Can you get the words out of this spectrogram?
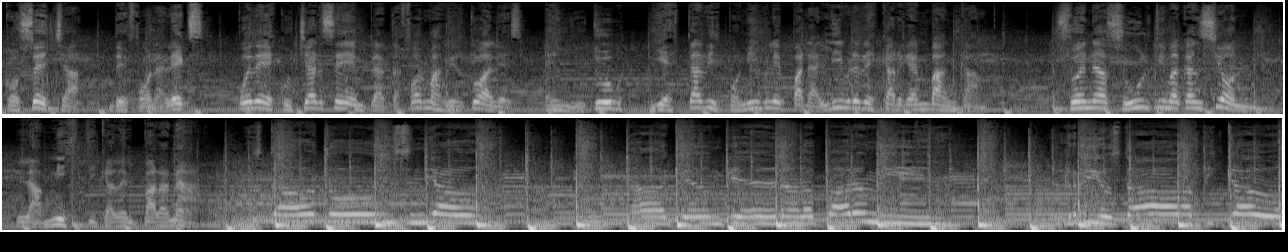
Cosecha de Fonalex puede escucharse en plataformas virtuales, en YouTube y está disponible para libre descarga en Bandcamp. Suena su última canción, La Mística del Paraná. Estaba todo incendiado, nada quedó en pie, nada para mí. El río estaba picado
